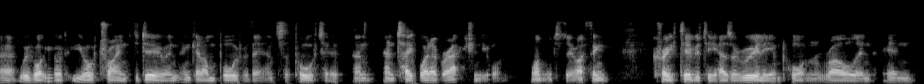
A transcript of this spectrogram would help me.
uh, with what you're you're trying to do and, and, get on board with it and support it and, and take whatever action you want want them to do. I think creativity has a really important role in in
